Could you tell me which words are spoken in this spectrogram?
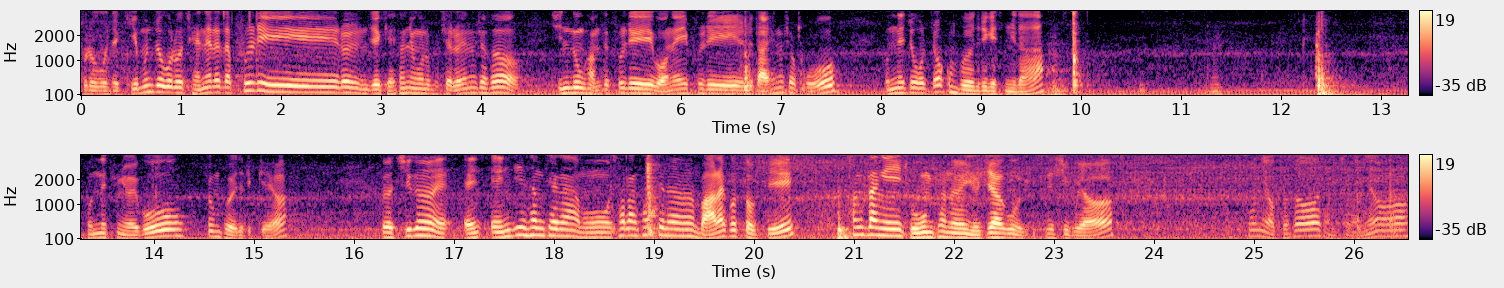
그리고 이제 기본적으로 제네레다 풀리를 이제 개선용으로 교체를 해놓으셔서 진동 감쇄 풀리, 원웨이 풀리를 다 해놓으셨고 본네 쪽을 조금 보여드리겠습니다. 음. 본네 좀 열고 좀 보여드릴게요. 그래서 지금 엔, 엔진 상태나 뭐 차량 상태는 말할 것도 없이 상당히 좋은 편을 유지하고 있으시고요. 손이 없어서 잠시만요.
